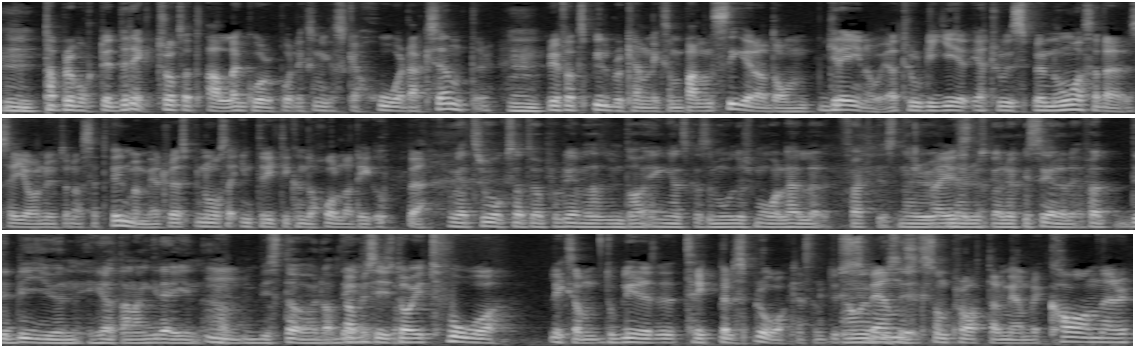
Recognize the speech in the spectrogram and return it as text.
Mm. Tappar bort det direkt, trots att alla går på liksom ganska hårda accenter. Mm. Det är för att Spielberg kan liksom balansera de grejerna. Och jag tror, det ger, jag tror Espinosa där, säger jag nu utan att ha sett filmen, men jag tror Espinosa inte riktigt kunde hålla det uppe. Och jag tror också att du har problemet att du inte har engelska som modersmål heller, faktiskt, när du, Ja, när du ska regissera det. För att det blir ju en helt annan grej, att du blir störd av det. Mm. Ja, precis. liksom. Du har ju två, liksom, då blir det trippelspråk nästan. Du är Ja, svensk som pratar med amerikaner,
